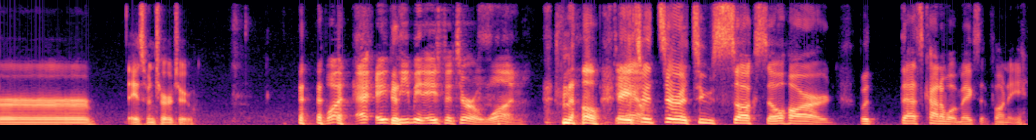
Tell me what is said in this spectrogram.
after Ace Ventura 2. What? A- A- you mean Ace Ventura one? no, Ace Ventura 2 sucks so hard, but that's kind of what makes it funny.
